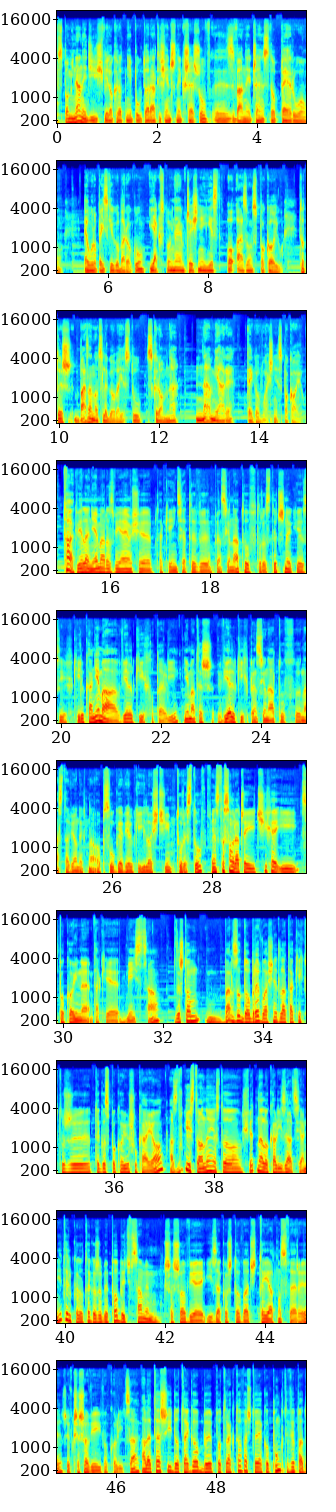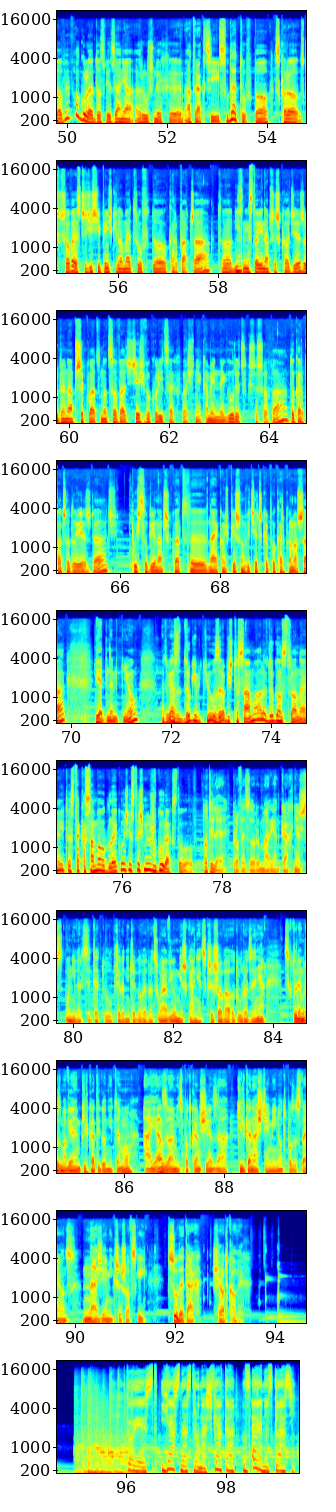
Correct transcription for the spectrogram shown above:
Wspominany dziś wielokrotnie półtora tysięczny Krzeszów, y, zwany często perłą europejskiego baroku, jak wspominałem wcześniej, jest oazą spokoju. To też baza noclegowa jest tu skromna, na miarę tego właśnie spokoju. Tak, wiele nie ma. Rozwijają się takie inicjatywy pensjonatów turystycznych, jest ich kilka. Nie ma wielkich hoteli, nie ma też wielkich pensjonatów nastawionych na obsługę wielkiej ilości turystów, więc to są raczej ciche i spokojne takie miejsca. Zresztą bardzo dobre właśnie dla takich, którzy tego spokoju szukają. A z drugiej strony jest to świetna lokalizacja, nie tylko do tego, żeby pobyć w samym Krzeszowie i zakosztować tej atmosfery, czy w Krzeszowie i w okolicach, ale też i do tego, by potraktować to jako punkt wypadowy w ogóle do zwiedzania różnych y, atrakcji Sudetów, bo skoro z Krzeszowa jest 35 km do Karpacza, to nic nie stoi na przeszkodzie, żeby na przykład nocować gdzieś w okolicach właśnie Kamiennej Góry czy Krzeszowa, do Karpacza dojeżdżać, pójść sobie na przykład e, na jakąś pieszą wycieczkę po Karkonoszach w jednym dniu, Natomiast w drugim dniu zrobić to samo, ale w drugą stronę i to jest taka sama odległość, jesteśmy już w górach stołowych. To tyle. Profesor Marian Kachniarz z Uniwersytetu Przyrodniczego we Wrocławiu, mieszkaniec Krzeszowa od urodzenia, z którym rozmawiałem kilka tygodni temu, a ja z wami spotkam się za kilkanaście minut, pozostając na ziemi krzeszowskiej w Sudetach Środkowych. To jest jasna strona świata w RMF Classic.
